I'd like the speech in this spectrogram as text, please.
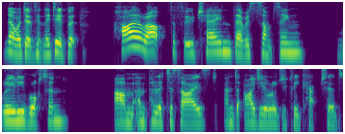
no, I don't think they did. But higher up the food chain, there is something really rotten um, and politicized and ideologically captured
